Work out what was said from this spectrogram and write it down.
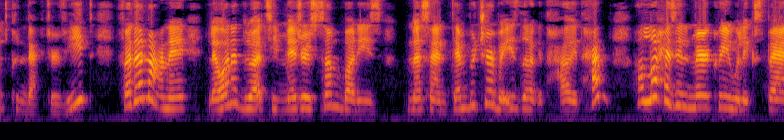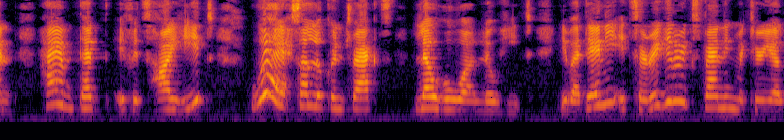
good conductor of heat فده معناه لو أنا دلوقتي measure somebody's مثلا temperature بقيس درجة حرارة حد هنلاحظ الميركوري will expand هيمتد if it's high heat وهيحصل له contracts لو هو low heat. يبقى تاني it's a regular expanding material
